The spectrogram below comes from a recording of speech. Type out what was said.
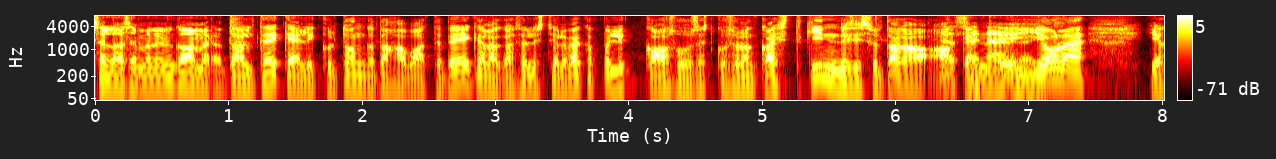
selle asemel on ju kaamerad. tal tegelikult on ka tahavaatepeegel, aga sellest ei ole väga palju kasu, sest kui sul on kast kinni, siis sul taga akent ei midagi. ole ja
